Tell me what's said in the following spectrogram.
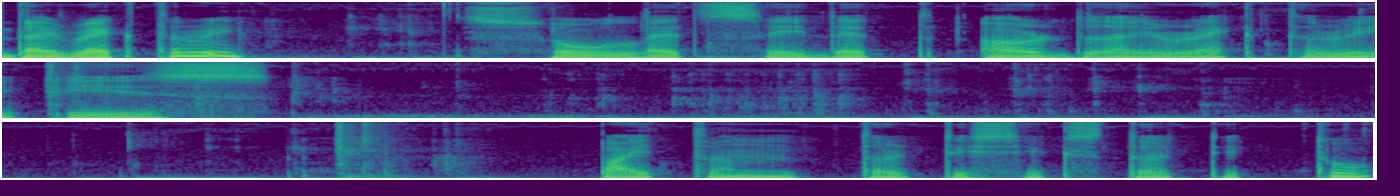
directory so let's say that our directory is python 3632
